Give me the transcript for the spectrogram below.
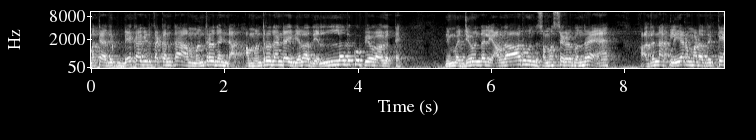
ಮತ್ತು ಅದಕ್ಕೆ ಬೇಕಾಗಿರ್ತಕ್ಕಂಥ ಆ ಮಂತ್ರದಂಡ ಆ ಮಂತ್ರದಂಡ ಇದೆಯಲ್ಲ, ಅದೆಲ್ಲದಕ್ಕೂ ಉಪಯೋಗ ಆಗುತ್ತೆ. ನಿಮ್ಮ ಜೀವನದಲ್ಲಿ ಯಾವುದಾದ್ರೂ ಒಂದು ಸಮಸ್ಯೆಗಳು ಬಂದರೆ ಅದನ್ನು ಕ್ಲಿಯರ್ ಮಾಡೋದಕ್ಕೆ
